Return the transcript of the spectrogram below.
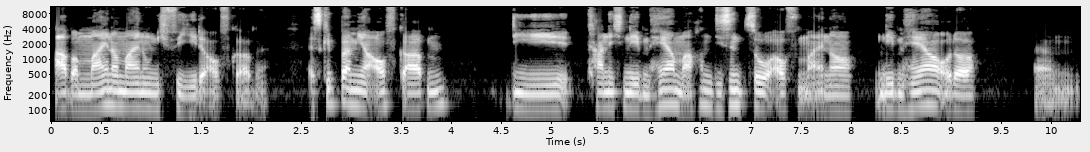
aber meiner Meinung nach nicht für jede Aufgabe. Es gibt bei mir Aufgaben, die kann ich nebenher machen, die sind so auf meiner nebenher oder ähm,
